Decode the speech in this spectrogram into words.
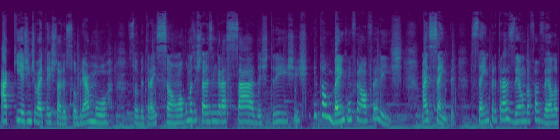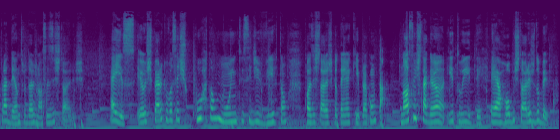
Aqui a gente vai ter histórias sobre amor, sobre traição, algumas histórias engraçadas, tristes e também com um final feliz. Mas sempre, sempre trazendo a favela para dentro das nossas histórias. É isso. Eu espero que vocês curtam muito e se divirtam com as histórias que eu tenho aqui para contar. Nosso Instagram e Twitter é @histórias do beco.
